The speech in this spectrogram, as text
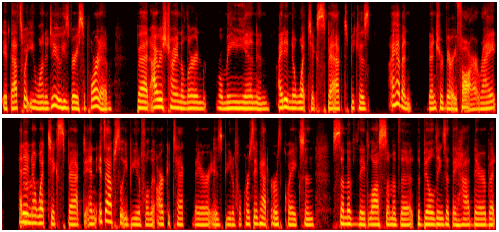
if that's what you want to do, he's very supportive. But I was trying to learn Romanian and I didn't know what to expect because I haven't ventured very far, right? I didn't mm-hmm. know what to expect. And it's absolutely beautiful. The architect there is beautiful. Of course, they've had earthquakes and some of they've lost some of the the buildings that they had there, but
